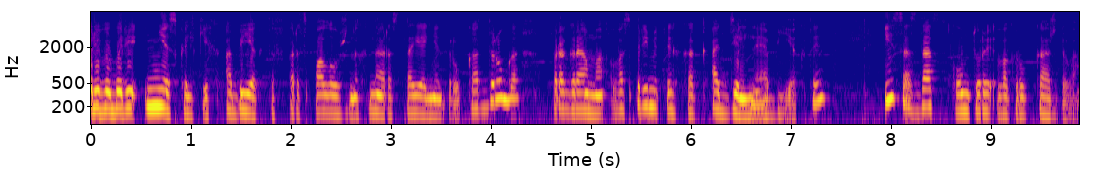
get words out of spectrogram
При выборе нескольких объектов, расположенных на расстоянии друг от друга, программа воспримет их как отдельные объекты и создаст контуры вокруг каждого.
